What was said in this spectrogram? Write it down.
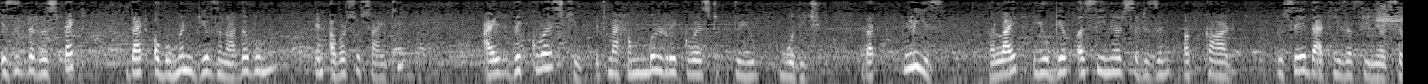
Is it the respect that a woman gives another woman in our society? I request you, it's my humble request to you, Modi ji, that please, like you give a senior citizen a card to say that he's a senior citizen.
